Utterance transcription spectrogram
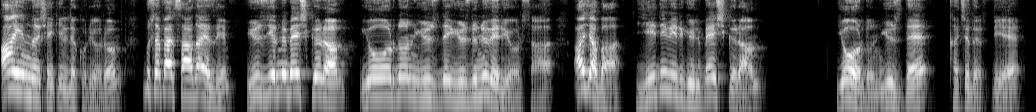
Aynı şekilde kuruyorum. Bu sefer sağda yazayım. 125 gram yoğurdun yüzde yüzünü veriyorsa acaba 7,5 gram yoğurdun yüzde kaçıdır diye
